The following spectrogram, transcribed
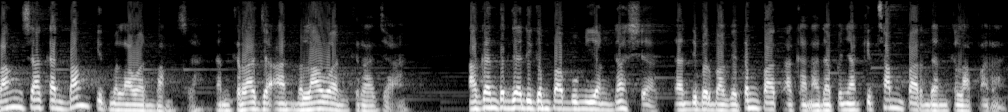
bangsa akan bangkit melawan bangsa dan kerajaan melawan kerajaan. Akan terjadi gempa bumi yang dahsyat dan di berbagai tempat akan ada penyakit sampar dan kelaparan.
